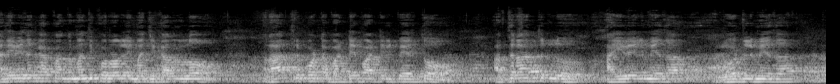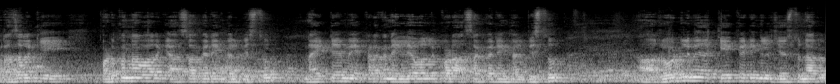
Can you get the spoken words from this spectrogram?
అదేవిధంగా కొంతమంది కుర్రోళ్ళు ఈ మధ్యకాలంలో రాత్రిపూట బర్త్డే పార్టీల పేరుతో అర్ధరాత్రులు హైవేల మీద రోడ్ల మీద ప్రజలకి పడుకున్న వారికి అసౌకర్యం కల్పిస్తూ నైట్ టైం ఎక్కడికైనా వెళ్ళే వాళ్ళకి కూడా అసౌకర్యం కల్పిస్తూ రోడ్ల మీద కేక్ కటింగ్లు చేస్తున్నారు.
